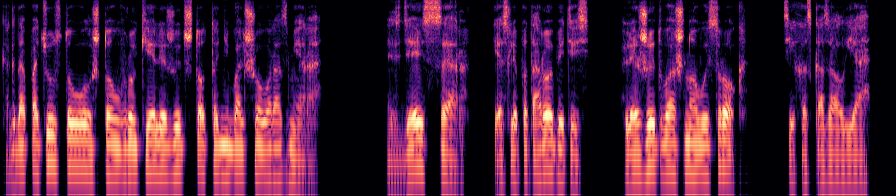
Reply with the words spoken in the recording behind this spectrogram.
когда почувствовал, что в руке лежит что-то небольшого размера. «Здесь, сэр, если поторопитесь, лежит ваш новый срок», — тихо сказал я,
